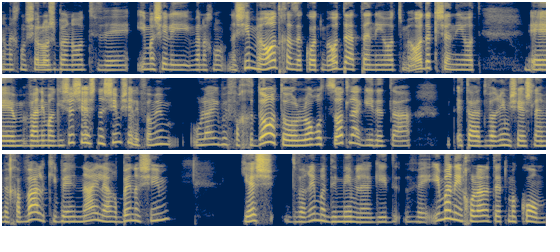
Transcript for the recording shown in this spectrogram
אנחנו שלוש בנות ואימא שלי, ואנחנו נשים מאוד חזקות, מאוד דעתניות, מאוד עקשניות, אה, ואני מרגישה שיש נשים שלפעמים אולי מפחדות או לא רוצות להגיד את, ה, את הדברים שיש להן, וחבל, כי בעיניי להרבה נשים יש דברים מדהימים להגיד, ואם אני יכולה לתת מקום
